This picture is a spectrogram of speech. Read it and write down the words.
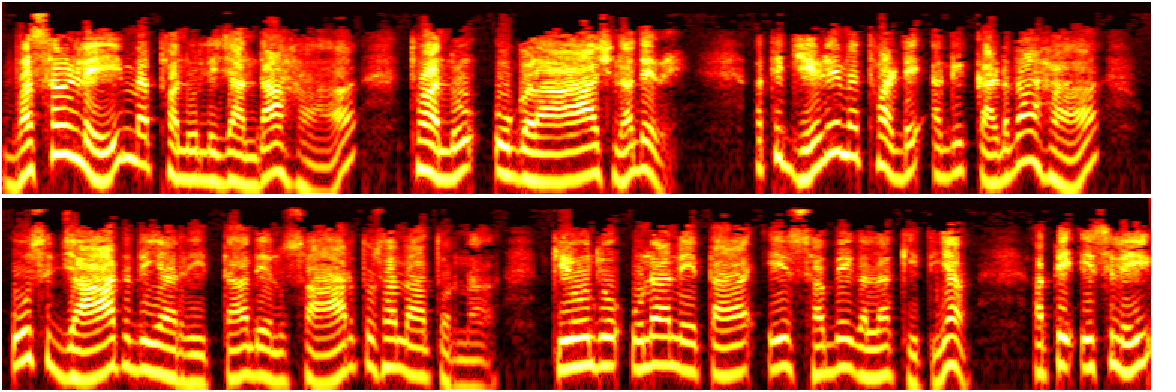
ਵਸਣ ਲਈ ਮੈਂ ਤੁਹਾਨੂੰ ਲਿਜਾਂਦਾ ਹਾਂ, ਤੁਹਾਨੂੰ ਉਗਲਾਸ਼ ਨਾ ਦੇਵੇ ਅਤੇ ਜਿਹੜੇ ਮੈਂ ਤੁਹਾਡੇ ਅੱਗੇ ਕੱਢਦਾ ਹਾਂ, ਉਸ ਜਾਤ ਦੀਆਂ ਰੀਤਾਂ ਦੇ ਅਨੁਸਾਰ ਤੁਸੀਂ ਨਾ ਤੁਰਨਾ। ਕਿਉਂ ਜੋ ਉਹਨਾਂ ਨੇ ਤਾਂ ਇਹ ਸਭੇ ਗੱਲਾਂ ਕੀਤੀਆਂ ਅਤੇ ਇਸ ਲਈ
